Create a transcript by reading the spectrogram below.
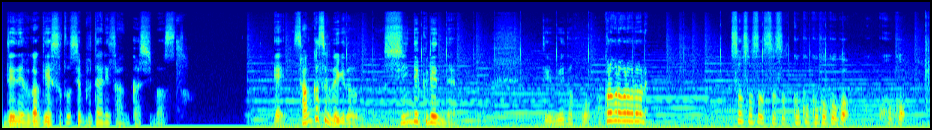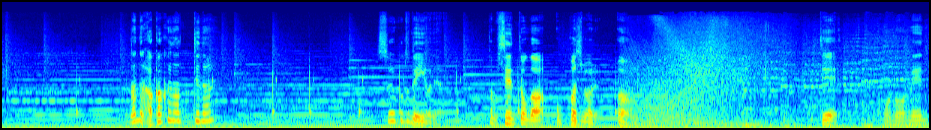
デネブがゲストとして舞台に参加しますと。え、参加するんだけど、死んでくれんだよ。で、上の方。これこれこれこれこれ。そうそうそうそうそう、ここここここ。ここ。なんだろ赤くなってない？そういうことでいいよね。多分戦闘がおっ始まる。うん。で、このメン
